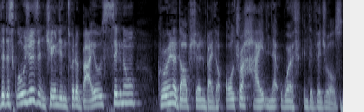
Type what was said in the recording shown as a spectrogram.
The disclosures and change in Twitter bios signal growing adoption by the ultra high net worth individuals.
